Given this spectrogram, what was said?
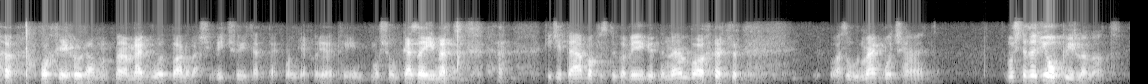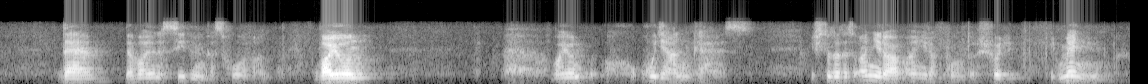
Oké, okay, uram, már megvolt Barnabási dicsőítettek, mondják, hogy oké, én mosom kezeimet. Kicsit elbakisztuk a végét, de nem baj. Az Úr megbocsát. Most ez egy jó pillanat. De, de vajon a szívünk az hol van? Vajon, vajon hogy állunk ehhez? És tudod, ez annyira, annyira fontos, hogy, hogy menjünk,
